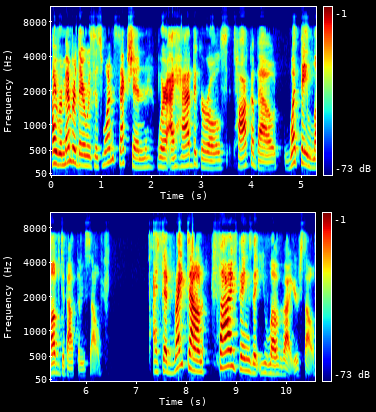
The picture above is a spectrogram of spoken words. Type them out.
I remember there was this one section where I had the girls talk about what they loved about themselves. I said, write down five things that you love about yourself.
